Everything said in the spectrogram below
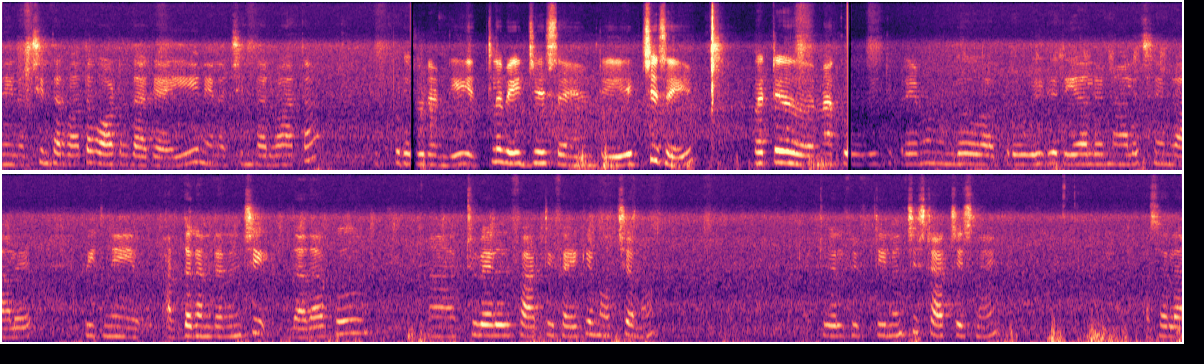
నేను వచ్చిన తర్వాత వాటర్ తాగాయి. నేను వచ్చిన తర్వాత ఇప్పుడు చూడండి ఎట్లా వెయిట్ చేసాయంటే ఏడ్చేసాయి బట్ నాకు వీటి ప్రేమ ముందు అప్పుడు వీడియో తీయాలన్న ఆలోచన ఏం రాలే. వీటిని అర్ధ గంట నుంచి దాదాపు ట్వెల్వ్ ఫార్టీ ఫైవ్కి ఏమో వచ్చాము. ట్వెల్వ్ ఫిఫ్టీ నుంచి స్టార్ట్ చేసినాయి. అసలు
